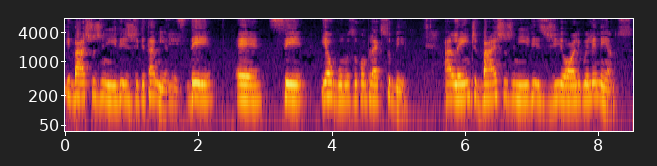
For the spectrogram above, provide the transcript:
e baixos níveis de vitaminas D, E, C e algumas do complexo B, além de baixos níveis de oligoelementos,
